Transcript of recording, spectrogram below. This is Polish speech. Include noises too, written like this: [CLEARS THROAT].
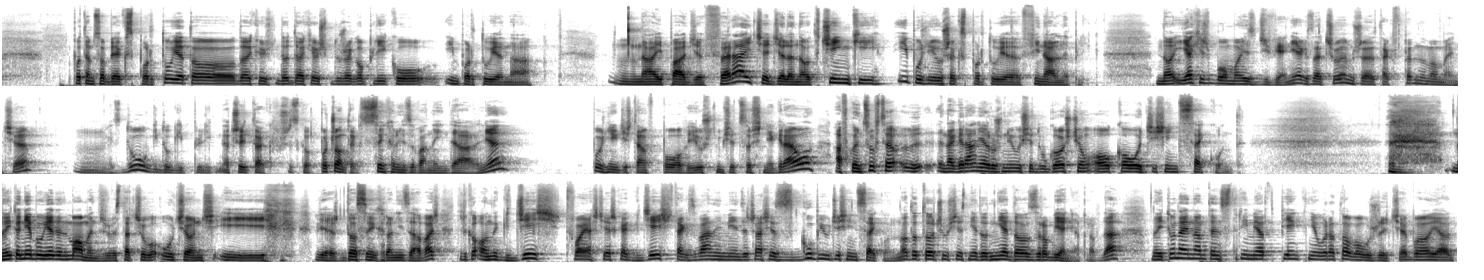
potem sobie eksportuję to do jakiegoś, do, do jakiegoś dużego pliku, importuję na, na iPadzie w Ferrite, dzielę na odcinki i później już eksportuję finalny plik. No i jakież było moje zdziwienie, jak zacząłem, że tak w pewnym momencie mm, jest długi, długi plik, znaczy tak wszystko, początek zsynchronizowany idealnie, później gdzieś tam w połowie już mi się coś nie grało, a w końcówce y, nagrania różniły się długością o około 10 sekund. No i to nie był jeden moment, że wystarczyło uciąć i [LAUGHS] wiesz, dosynchronizować, tylko on gdzieś, twoja ścieżka gdzieś w tak zwanym międzyczasie zgubił 10 sekund. No to to oczywiście jest nie do, nie do zrobienia, prawda? No i tutaj nam ten StreamYard pięknie uratował życie, bo ja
